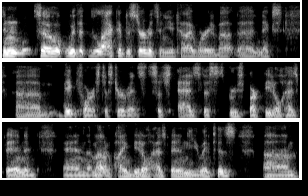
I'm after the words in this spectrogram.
And so with the lack of disturbance in Utah, I worry about the next um, big forest disturbance, such as the spruce bark beetle has been and, and the mountain pine beetle has been in the Uintas. Um,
